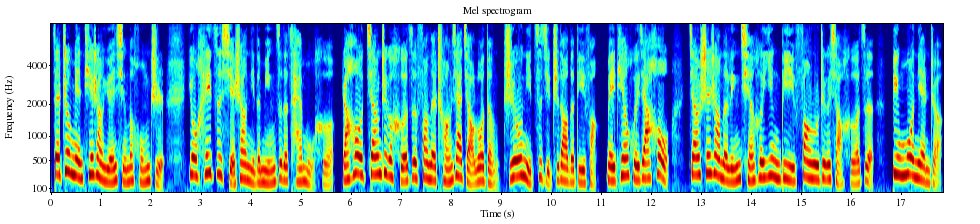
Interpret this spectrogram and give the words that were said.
在正面贴上圆形的红纸，用黑字写上你的名字的财母盒，然后将这个盒子放在床下角落等只有你自己知道的地方。每天回家后，将身上的零钱和硬币放入这个小盒子，并默念着：“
